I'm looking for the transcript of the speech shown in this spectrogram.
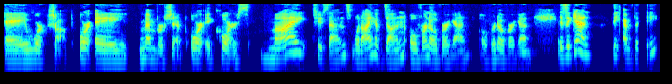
a workshop or a membership or a course, my two cents, what I have done over and over again, over and over again, is again the empathy,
